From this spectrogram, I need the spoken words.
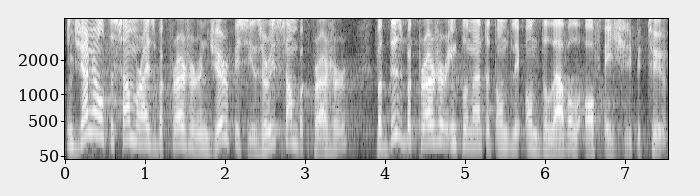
in general, to summarize back pressure in gRPC, there is some back pressure, but this back pressure implemented only on the level of HTTP2.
